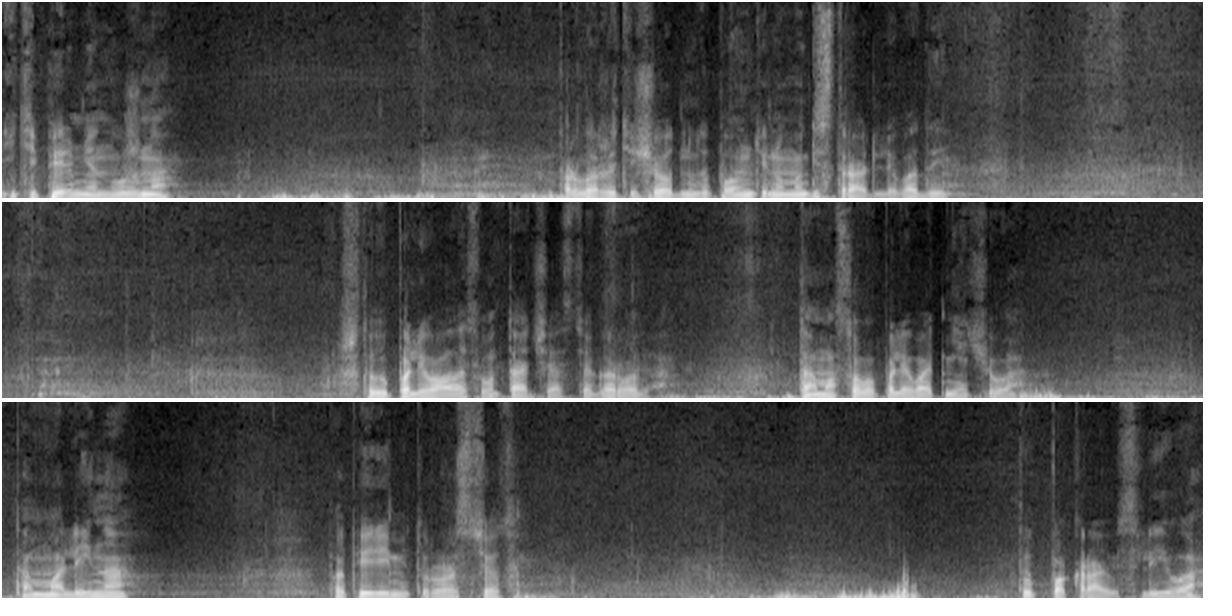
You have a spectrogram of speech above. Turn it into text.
И теперь мне нужно проложить еще одну дополнительную магистраль для воды. Чтобы поливалась вон та часть огорода. Там особо поливать нечего. Там малина по периметру растет. Тут по краю слива.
